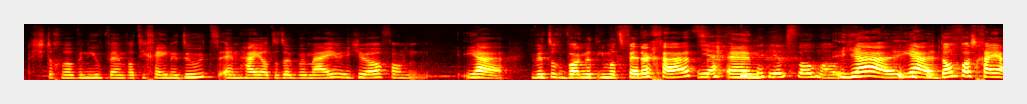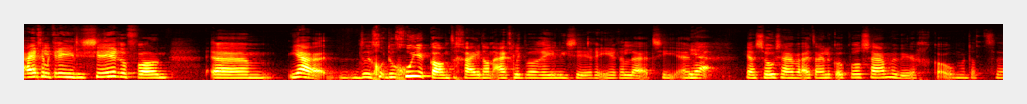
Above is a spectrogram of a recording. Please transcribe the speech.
dat je toch wel benieuwd bent wat diegene doet. En hij had het ook bij mij, weet je wel, van ja je bent toch bang dat iemand verder gaat. Ja, en, je hebt FOMO. Ja, ja, dan pas ga je eigenlijk realiseren van... Ehm, ja, de, de goede kanten ga je dan eigenlijk wel realiseren in je relatie. En ja. ja, zo zijn we uiteindelijk ook wel samen weer gekomen. Dat, uh,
